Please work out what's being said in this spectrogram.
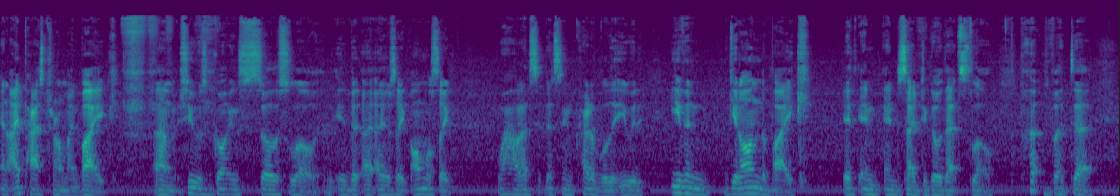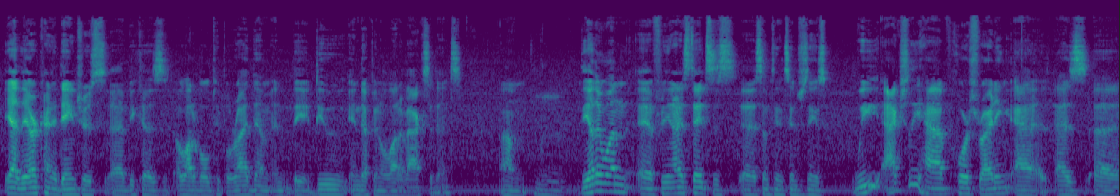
and I passed her on my bike. Um, she was going so slow, but I, I was like almost like, "Wow, that's that's incredible that you would even get on the bike if, and and decide to go that slow." but uh, yeah, they are kind of dangerous uh, because a lot of old people ride them, and they do end up in a lot of accidents. Um, うん the other one uh, for the United States is uh, something that's interesting is we actually have horse riding as as uh,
